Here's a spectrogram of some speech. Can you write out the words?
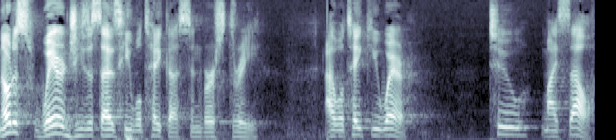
Notice where Jesus says he will take us in verse 3. I will take you where? To myself,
